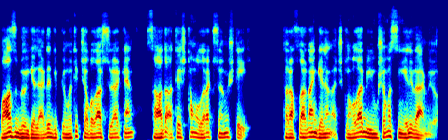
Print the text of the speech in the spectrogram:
Bazı bölgelerde diplomatik çabalar sürerken sahada ateş tam olarak sönmüş değil. Taraflardan gelen açıklamalar bir yumuşama sinyali vermiyor.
